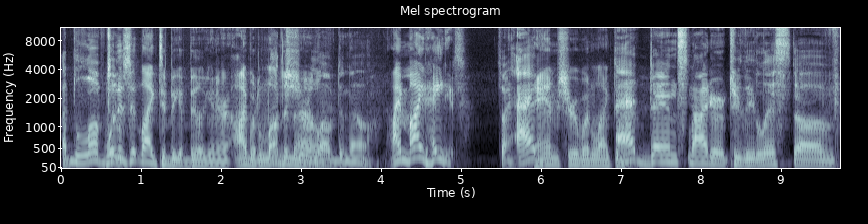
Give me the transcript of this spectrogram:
I'd love to. What is it like to be a billionaire? I would love I'd to know. sure love to know. I might hate it. So I add, damn sure would like to. know. add Dan Snyder to the list of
